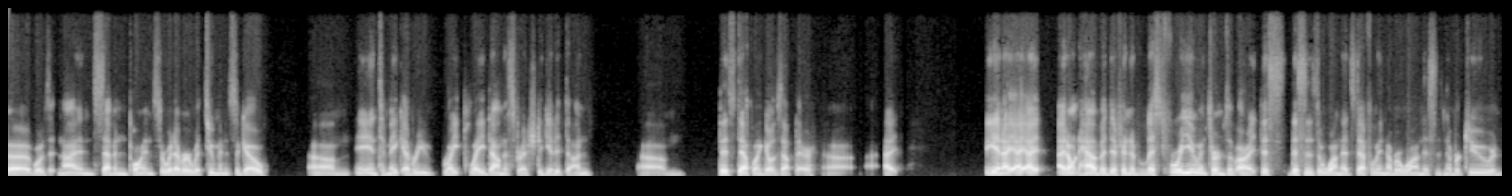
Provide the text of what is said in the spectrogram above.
uh, what was it, nine, seven points or whatever with two minutes to go, um, and to make every right play down the stretch to get it done. Um, this definitely goes up there. Uh, I, again, I, I, I don't have a definitive list for you in terms of all right, this this is the one that's definitely number one. This is number two, and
